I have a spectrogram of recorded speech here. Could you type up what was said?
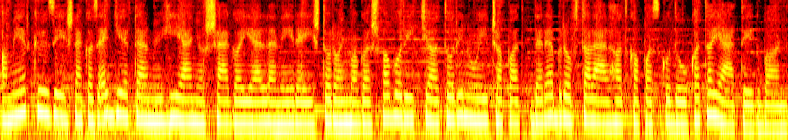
A mérkőzésnek az egyértelmű hiányosságai ellenére is torony magas favoritja a torinói csapat, de Rebrov találhat kapaszkodókat a játékban.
